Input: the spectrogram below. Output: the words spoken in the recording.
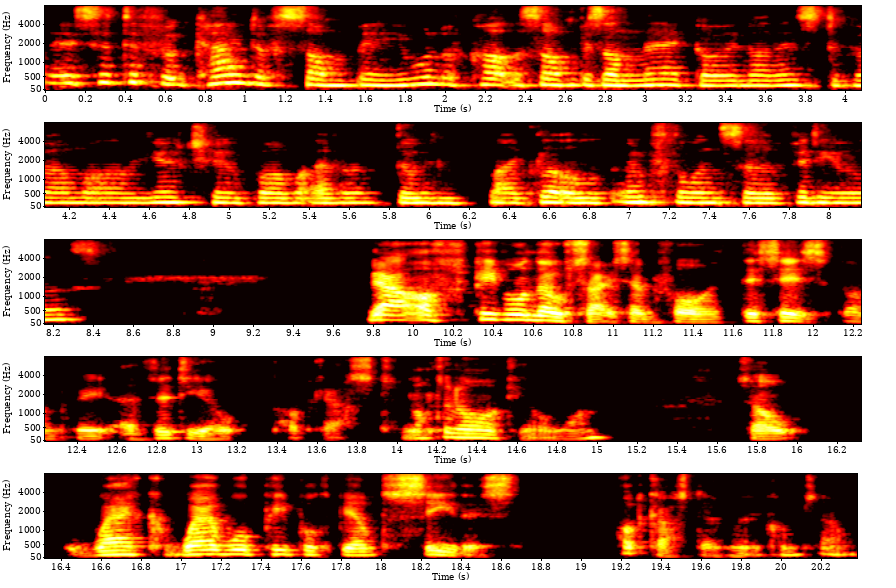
it's a different kind of zombie. You wouldn't have caught the zombies on there going on Instagram or YouTube or whatever, doing like little influencer videos. Now, if people know, like I said before, this is going to be a video podcast, not an audio one. So, where where will people be able to see this podcast then when it comes out?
